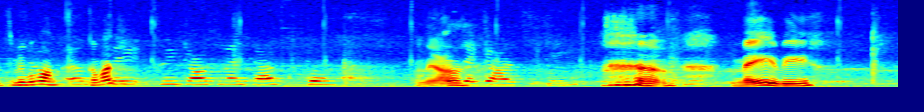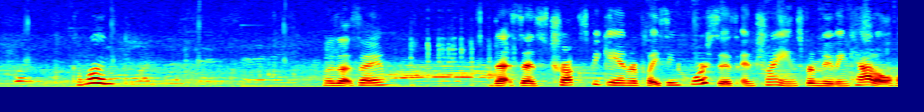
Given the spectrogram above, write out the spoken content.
Let's move along. Come on. They, they like that, boom. Yeah. They got escape. Maybe. Come on. what does it say? What does that say? That says trucks began replacing horses and trains for moving cattle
